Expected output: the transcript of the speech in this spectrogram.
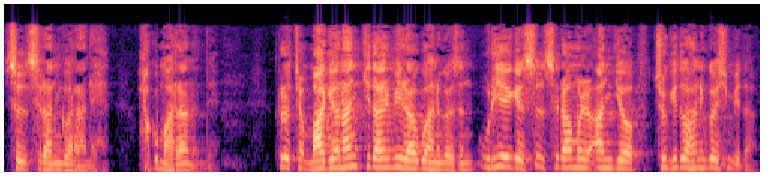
쓸쓸한 거라네 하고 말하는데 그렇죠. 막연한 기다림이라고 하는 것은 우리에게 쓸쓸함을 안겨 주기도 하는 것입니다.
